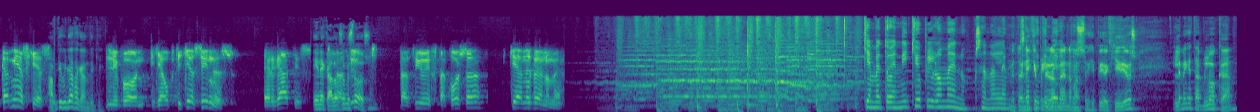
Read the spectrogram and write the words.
καμία σχέση. Αυτή τη δουλειά θα κάνετε εκεί. Λοιπόν, για οπτικές ίνε, εργάτης. Είναι καλός ο μισθός; Τα 2.700 και ανεβαίνουμε. Και με το ενίκιο πληρωμένο, ξαναλέμε. Με το σε ενίκιο αυτή την πληρωμένο μας περίπτωση. το έχει πει ο κύριος. Λέμε για τα μπλόκα.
